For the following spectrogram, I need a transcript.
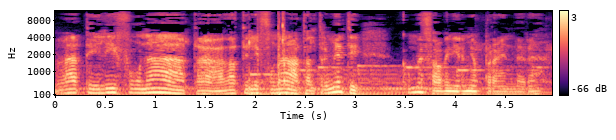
La telefonata, la telefonata, altrimenti come fa a venirmi a prendere?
